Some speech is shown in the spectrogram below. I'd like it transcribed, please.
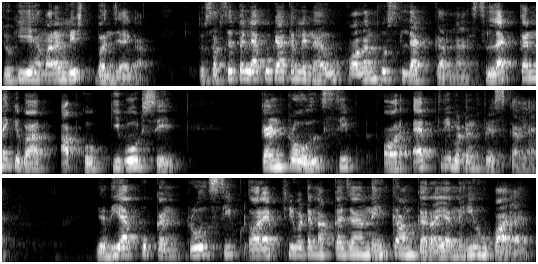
जो कि ये हमारा लिस्ट बन जाएगा। तो सबसे पहले आपको क्या कर लेना है, वो कॉलम को सिलेक्ट करना है। सिलेक्ट करने के बाद आपको कीबोर्ड से कंट्रोल शिफ्ट और F3 बटन प्रेस करना है। यदि आपको कंट्रोल शिफ्ट और F3 बटन आपका जहाँ नहीं काम कर रहा है या नहीं हो पा रहा है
